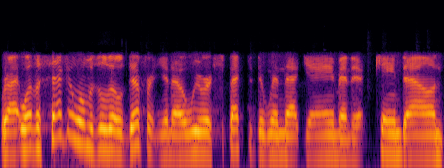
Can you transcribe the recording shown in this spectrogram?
Right. Well, the second one was a little different. You know, we were expected to win that game, and it came down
